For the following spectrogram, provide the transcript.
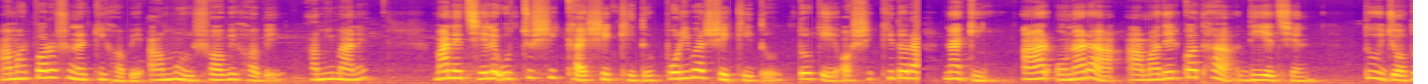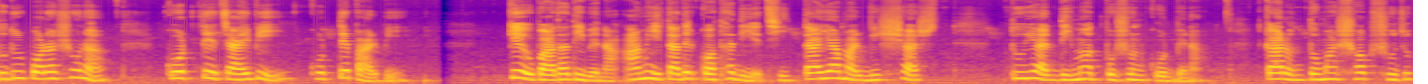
আমার পড়াশোনার কি হবে? আম্মু, সবই হবে। আমি মানে মানে ছেলে উচ্চশিক্ষায় শিক্ষিত, পরিবার শিক্ষিত, তোকে অশিক্ষিত নাকি? আর ওনারা আমাদের কথা দিয়েছেন, তুই যতদূর পড়াশোনা করতে চাইবি, করতে পারবি। কেউ বাধা দিবে না। আমি তাদের কথা দিয়েছি, তাই আমার বিশ্বাস তুই আর দ্বিমত পোষণ করবে না, কারণ তোমার সব সুযোগ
